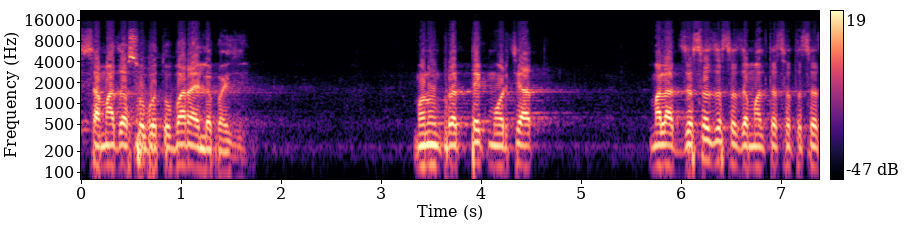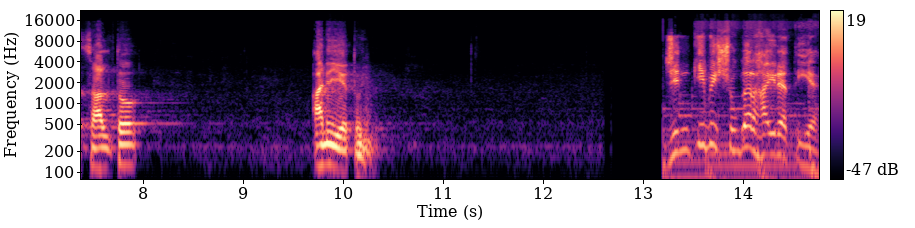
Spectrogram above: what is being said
समाजासोबत उभं राहिलं पाहिजे. म्हणून प्रत्येक मोर्चात मला जसं जसं जमल तसं तसं चालतो आणि येतोय. जिनकी भी शुगर हाई रहती है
